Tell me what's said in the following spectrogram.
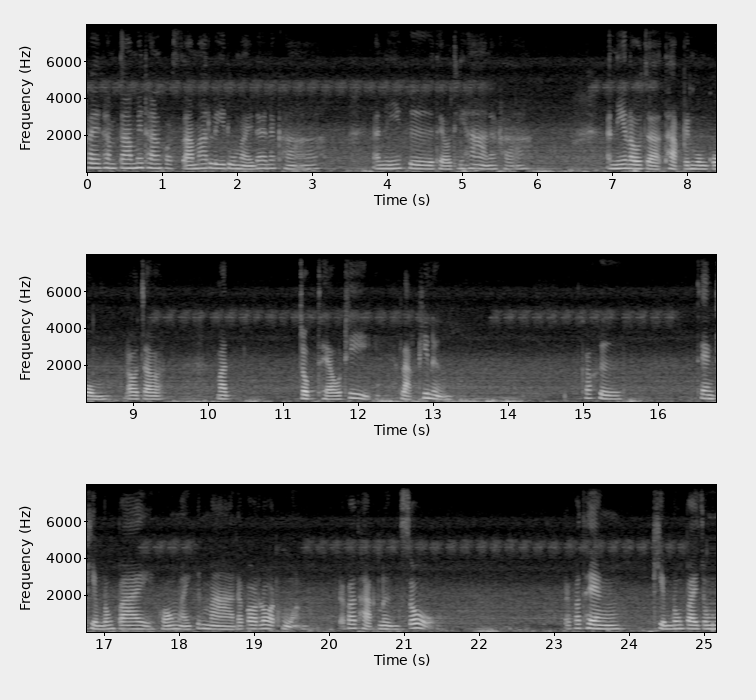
ใครทำตามไม่ทันก็สามารถรีดูใหม่ได้นะคะ อันนี้คือแถวที่ห้านะคะ อันนี้เราจะถักเป็นวงกลม เราจะมาจบแถวที่หลักที่หนึ่ง ก็คือ แทงเข็มลงไปของไหมขึ้นมาแล้วก็ลอดห่วง แล้วก็ถักหนึ่งโซ่ แล้วก็แทงเข็มลงไปตรง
